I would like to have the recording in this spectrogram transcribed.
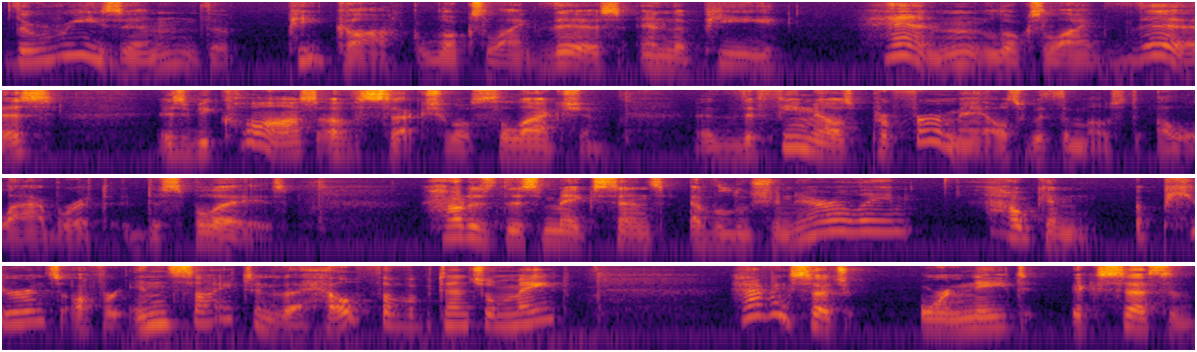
The reason the peacock looks like this and the peahen looks like this is because of sexual selection. The females prefer males with the most elaborate displays. How does this make sense evolutionarily? How can appearance offer insight into the health of a potential mate? Having such ornate, excessive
